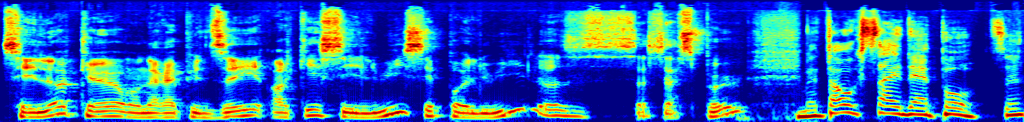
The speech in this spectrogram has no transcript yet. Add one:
C'est là qu'on aurait pu dire, OK, c'est lui, c'est pas lui. Là. Ça, ça se peut. Mettons que ça aidait pas, tu sais.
